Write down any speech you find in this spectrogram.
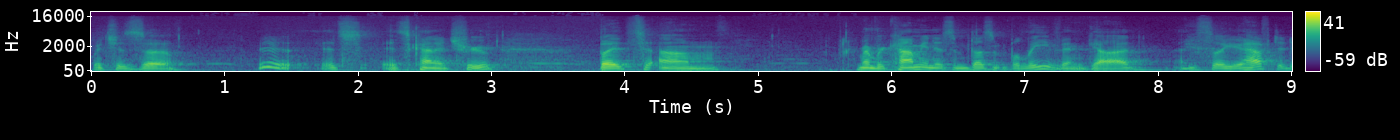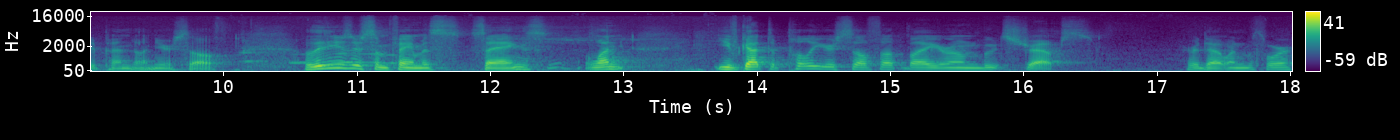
which is uh, it's, it's kind of true. But um, remember, communism doesn't believe in God, and so you have to depend on yourself. Well, these are some famous sayings. One, you've got to pull yourself up by your own bootstraps. Heard that one before?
